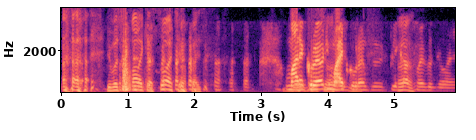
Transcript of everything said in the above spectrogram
e você fala que é sorte, rapaz? o Mário é cruel demais cobrando as explicações ah. do Johnny.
